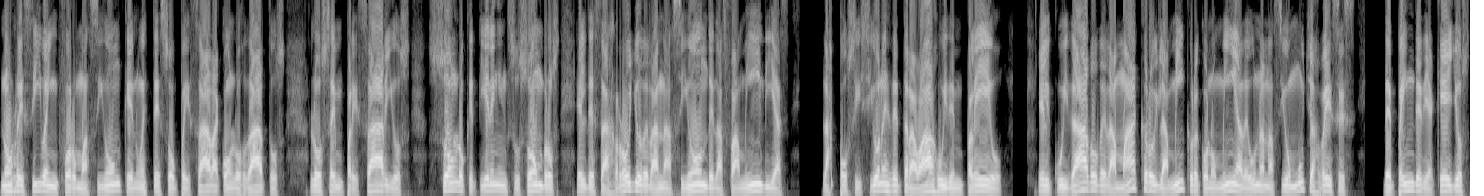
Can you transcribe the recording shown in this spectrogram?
no reciba información que no esté sopesada con los datos. Los empresarios son los que tienen en sus hombros el desarrollo de la nación, de las familias, las posiciones de trabajo y de empleo, el cuidado de la macro y la microeconomía de una nación muchas veces depende de aquellos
